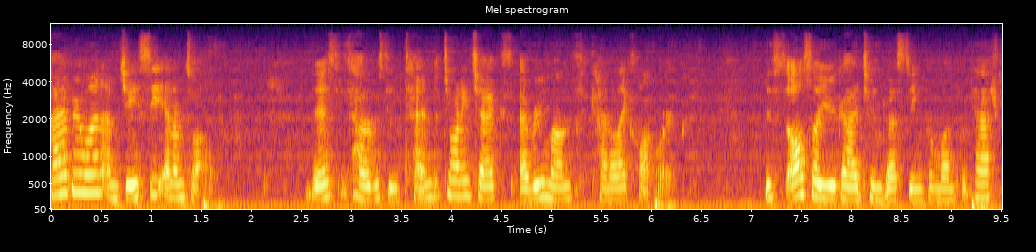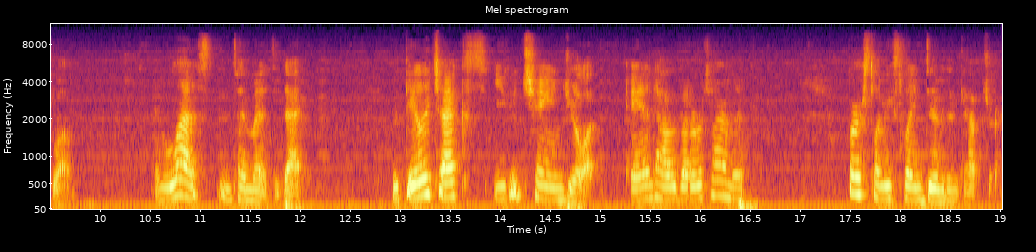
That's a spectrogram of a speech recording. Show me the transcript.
Hi everyone, I'm JC and I'm 12. This is how to receive 10 to 20 checks every month, kind of like clockwork. This is also your guide to investing for monthly cash flow in less than 10 minutes a day. With daily checks, you can change your life and have a better retirement. First, let me explain dividend capturing.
